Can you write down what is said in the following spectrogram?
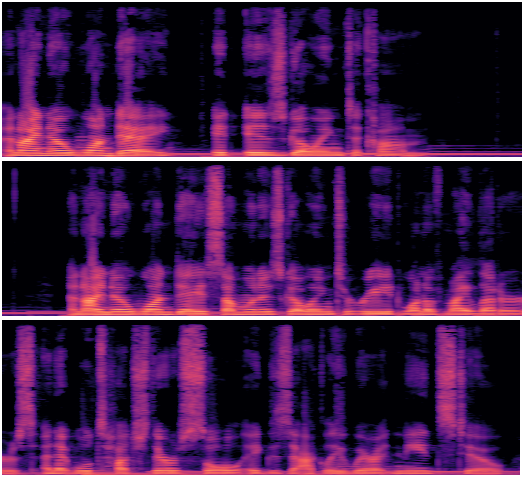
And I know one day it is going to come. And I know one day someone is going to read one of my letters and it will touch their soul exactly where it needs to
